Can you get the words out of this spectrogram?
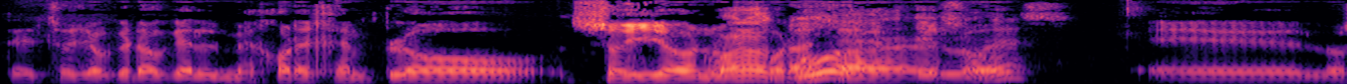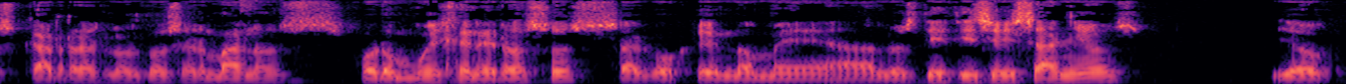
De hecho, yo creo que el mejor ejemplo soy yo, ¿no? Bueno, tú, eh, eso es. Eh, los Carras, los dos hermanos, fueron muy generosos acogiéndome a los 16 años. Yo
